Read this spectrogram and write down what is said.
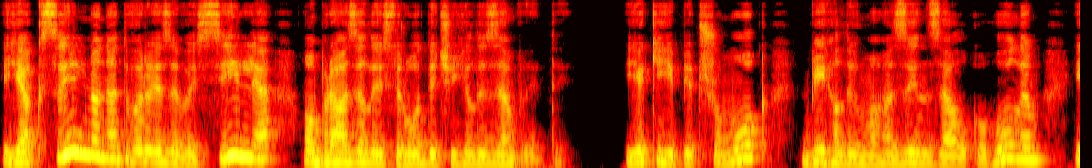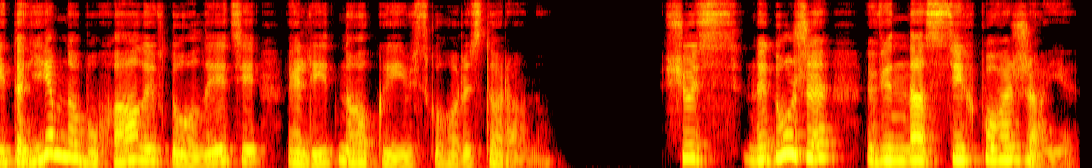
як сильно на тверезе весілля образились родичі Єлизавети, які під шумок бігали в магазин за алкоголем і таємно бухали в туалеті елітного київського ресторану. Щось не дуже він нас всіх поважає,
